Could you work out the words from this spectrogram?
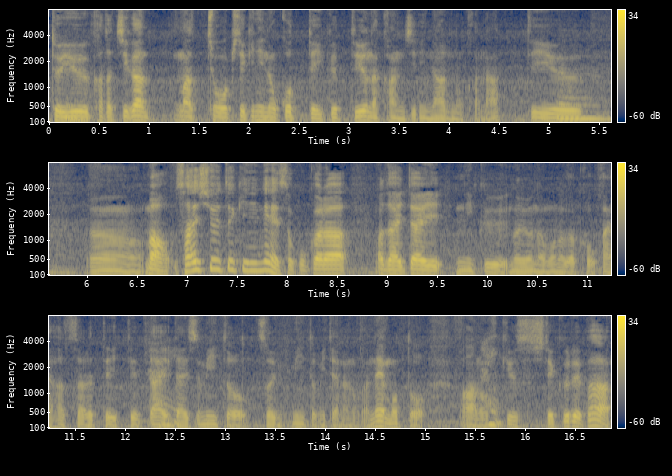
という形がまあ、長期的に残っていくっていうような感じになるのかなっていう、うん、うん、まあ最終的にねそこから、まあ、代替肉のようなものがこう開発されていって大,、大豆ミートそういうミートみたいなのがねもっとあの普及してくれば、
